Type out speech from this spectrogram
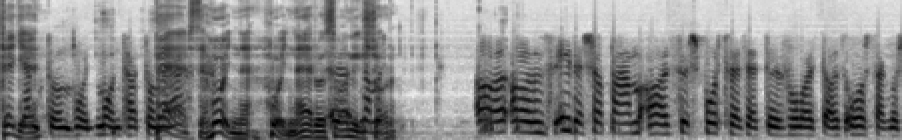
Tegye. Nem tudom, hogy mondhatom Persze, hogy hogyne, hogyne, erről szól a műsor. A, az édesapám az sportvezető volt az Országos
